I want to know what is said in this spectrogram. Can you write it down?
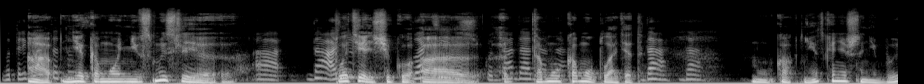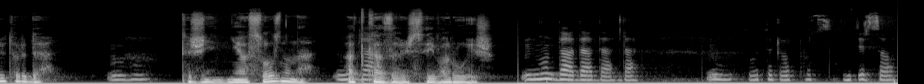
Вот А, некому не в смысле э, а, да, плательщику, плательщику, а да, да, тому, да, да. кому платят. Да, да. Ну как, нет, конечно, не будет вреда. Мгм. Ты же неосознанно Ну да. отказываешься и воруешь. Ну да, да, да, да. Вот этот вопрос интересовал.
